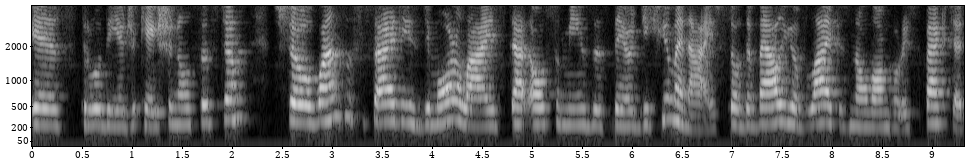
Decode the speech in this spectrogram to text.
is through the educational system. So once a society is demoralized, that also means that they are dehumanized. So the value of life is no longer respected.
